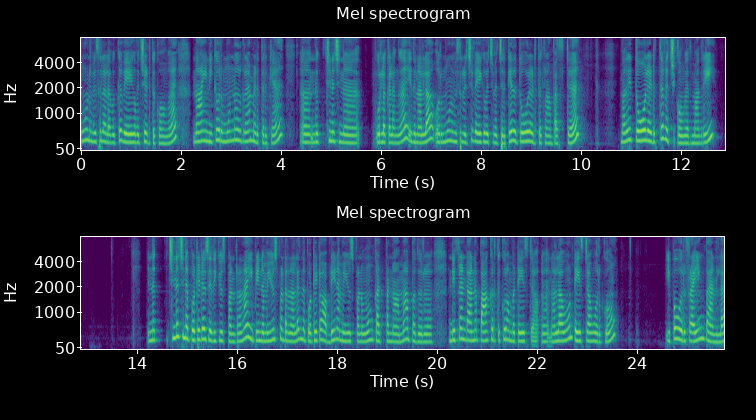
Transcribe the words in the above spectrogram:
மூணு விசில் அளவுக்கு வேக வச்சு எடுத்துக்கோங்க. நான் இன்றைக்கி ஒரு முந்நூறு கிராம் எடுத்திருக்கேன். இந்த சின்ன சின்ன உருளைக்கிழங்கு. இது நல்லா ஒரு மூணு விசில் வச்சு வேக வச்சு வச்சுருக்கேன். இது தோல் எடுத்துக்கலாம் ஃபஸ்ட்டு மாதிரி தோல் எடுத்து வச்சுக்கோங்க இது மாதிரி. இந்த சின்ன சின்ன பொட்டேட்டோஸ் எதுக்கு யூஸ் பண்ணுறோன்னா இப்படி நம்ம யூஸ் பண்ணுறதுனால இந்த பொட்டேட்டோ அப்படியே நம்ம யூஸ் பண்ணுவோம். கட் பண்ணாமல் அப்போ அது ஒரு டிஃப்ரெண்ட்டான பார்க்குறதுக்கும் ரொம்ப டேஸ்ட்டாக நல்லாவும் டேஸ்ட்டாகவும் இருக்கும். இப்போ ஒரு ஃப்ரையிங் பேனில்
